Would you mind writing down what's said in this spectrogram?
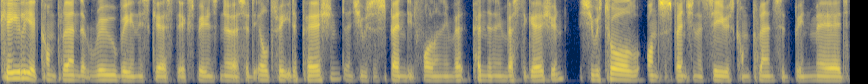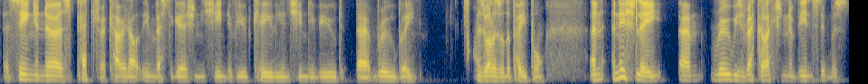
Keely had complained that Ruby, in this case, the experienced nurse, had ill treated a patient and she was suspended following an pending investigation. She was told on suspension that serious complaints had been made. A senior nurse, Petra, carried out the investigation. She interviewed Keely and she interviewed uh, Ruby, as well as other people. And initially, um, Ruby's recollection of the incident was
